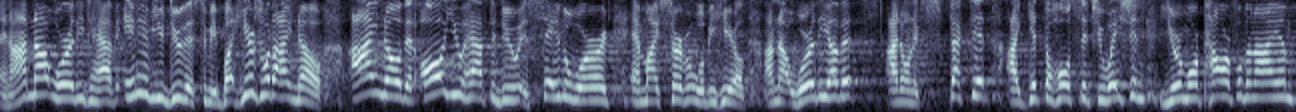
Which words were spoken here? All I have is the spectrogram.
and I'm not worthy to have any of you do this to me. But here's what I know I know that all you have to do is say the word, and my servant will be healed. I'm not worthy of it. I don't expect it. I get the whole situation. You're more powerful than I am.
